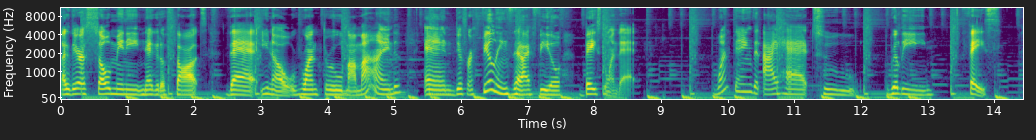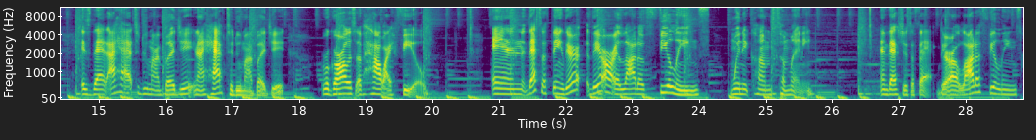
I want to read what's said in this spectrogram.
like there are so many negative thoughts that, you know, run through my mind and different feelings that I feel based on that. One thing that I had to really face is that I had to do my budget and I have to do my budget regardless of how I feel. And that's the thing. There there are a lot of feelings when it comes to money. And that's just a fact. There are a lot of feelings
